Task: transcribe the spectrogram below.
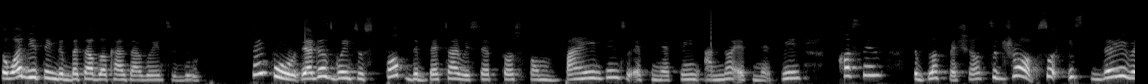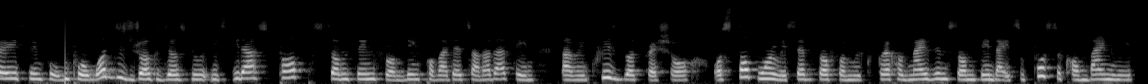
So what do you think the beta blockers are going to do? Simple. They are just going to stop the beta receptors from binding to epinephrine and norepinephrine, causing the blood pressure to drop. So it's very, very simple. What these drugs just do is either stop something from being converted to another thing that will increase blood pressure or stop one receptor from recognizing something that it's supposed to combine with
